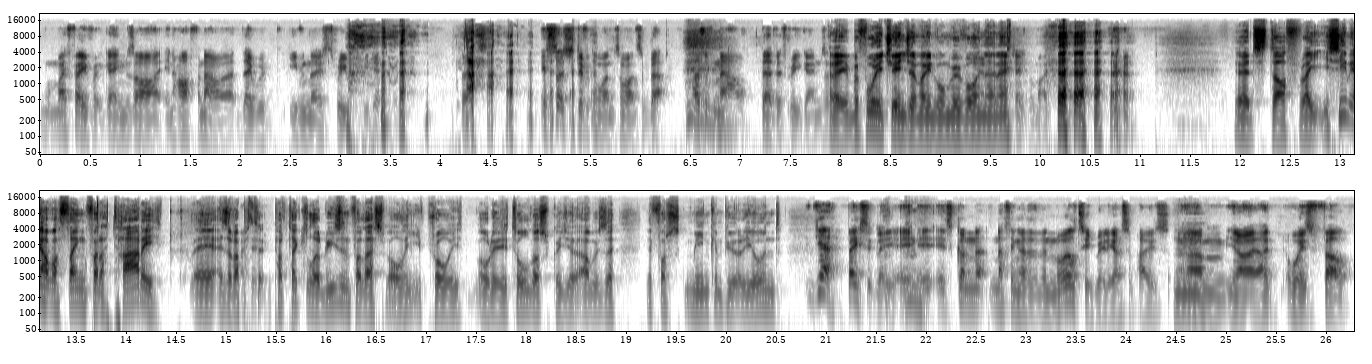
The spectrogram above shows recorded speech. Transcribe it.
what my favourite games are in half an hour, they would even those three would be different. It's such a difficult one to answer, but as of now, they're the three games. Right, before you change your mind, we'll move on then. Eh? changed my mind. Good stuff. Right, you seem to have a thing for Atari. Uh, is there a particular reason for this? Well, I think you've probably already told us because you, that was the, the first main computer you owned. Yeah, basically, it, got no- nothing other than loyalty, really. I suppose. Mm. Um, you know, I, I always felt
